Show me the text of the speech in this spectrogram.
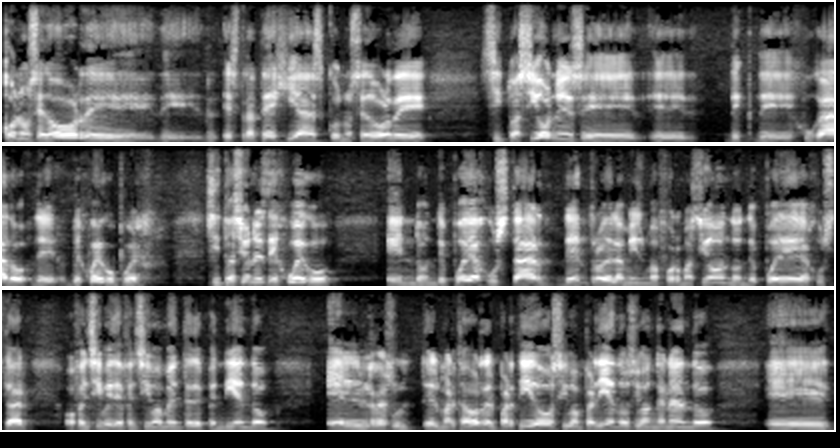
conocedor de, estrategias, conocedor de situaciones eh, de, jugado, de, de juego, pues situaciones de juego en donde puede ajustar dentro de la misma formación, donde puede ajustar ofensiva y defensivamente dependiendo el, el marcador del partido, si van perdiendo, si van ganando. Eh,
